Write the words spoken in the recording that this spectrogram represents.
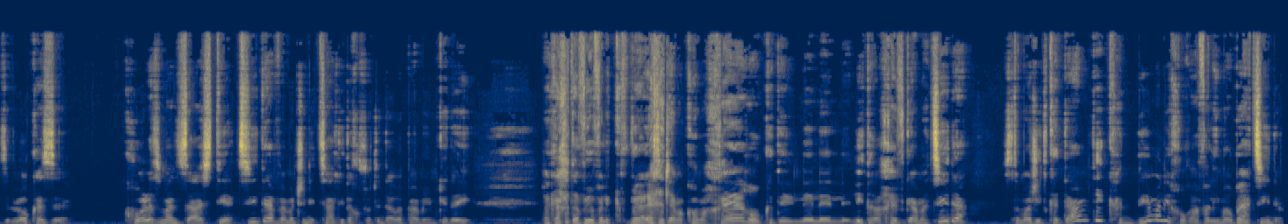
זה לא כזה. כל הזמן זזתי הצידה, והאמת שניצלתי את החופשות עד הרבה פעמים כדי לקחת אוויר וללכת למקום אחר, או כדי להתרחב גם הצידה. זאת אומרת שהתקדמתי קדימה לכאורה, אבל עם הרבה הצידה.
